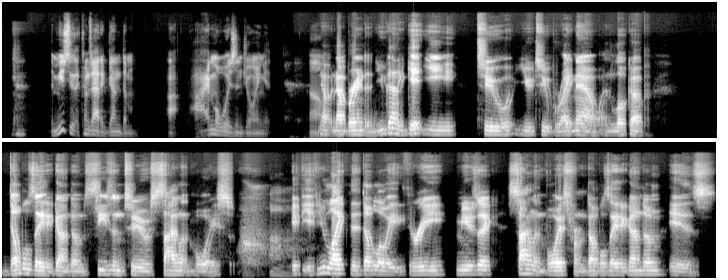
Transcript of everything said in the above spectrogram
the music that comes out of Gundam, I, I'm always enjoying it. Um, Now, now, Brandon, you got to get ye to YouTube right now and look up Double Zeta Gundam Season 2 Silent Voice. oh, If, if you like the 0083 music, Silent Voice from Double Zeta Gundam is.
